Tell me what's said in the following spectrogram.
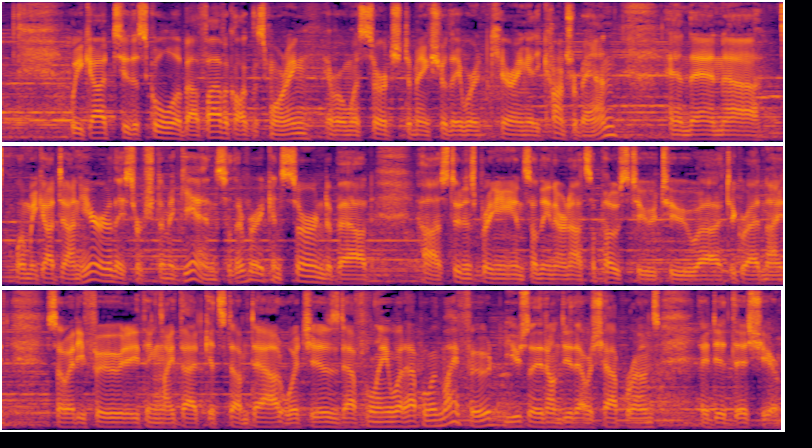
we got to the school about five o'clock this morning. Everyone was searched to make sure they weren't carrying any contraband. And then uh, when we got down here, they searched them again. So they're very concerned about uh, students bringing in something they're not supposed to to uh, to grad night. So any food, anything like that, gets dumped out, which is definitely what happened with my food. Usually they don't do that with chaperones. They did this year.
